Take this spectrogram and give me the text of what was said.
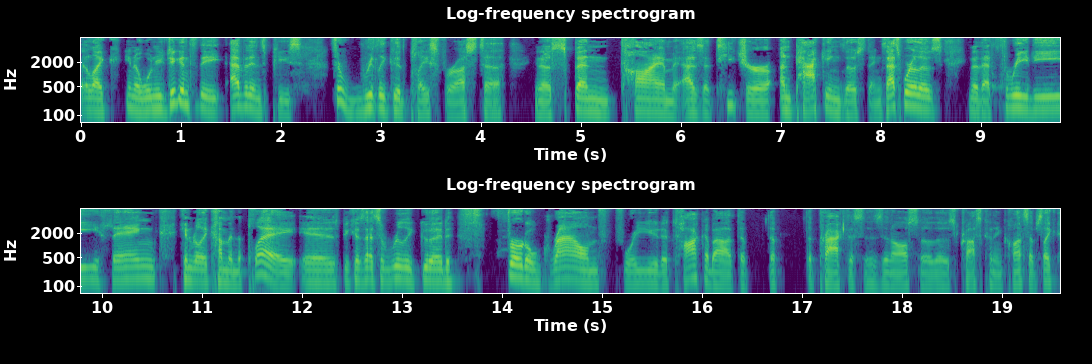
like you know when you dig into the evidence piece it's a really good place for us to you know spend time as a teacher unpacking those things that's where those you know that 3d thing can really come into play is because that's a really good fertile ground for you to talk about the the the practices and also those cross-cutting concepts. Like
